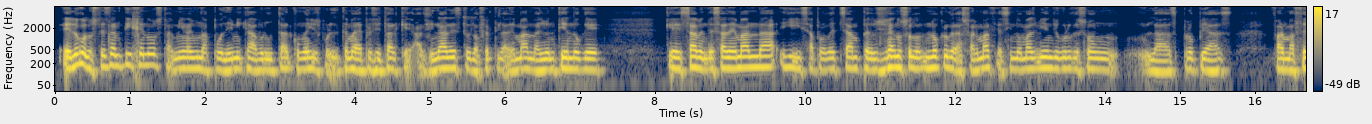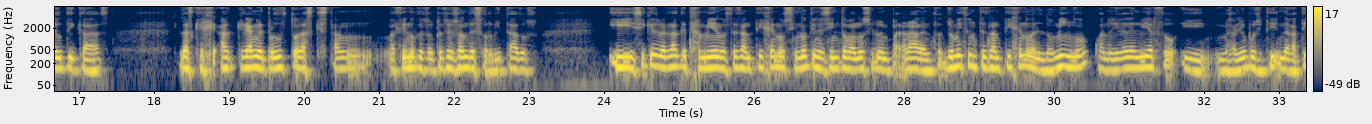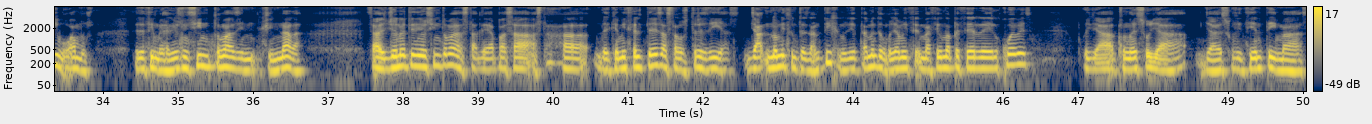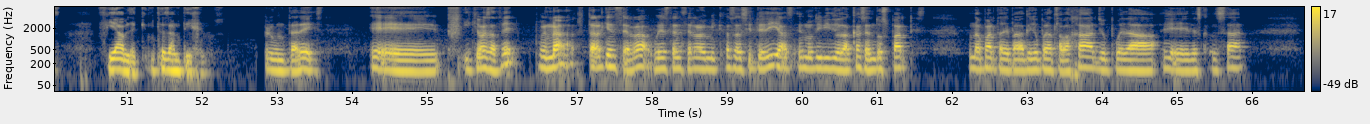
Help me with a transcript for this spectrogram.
Eh, luego los test de antígenos, también hay una polémica brutal con ellos por el tema de precio y tal, que al final esto es la oferta y la demanda. Yo entiendo que, que saben de esa demanda y se aprovechan, pero yo ya no solo, no creo que las farmacias, sino más bien yo creo que son las propias farmacéuticas las que crean el producto, las que están haciendo que esos precios son desorbitados. Y sí que es verdad que también los test de antígenos, si no tienes síntomas, no sirven para nada. Entonces, yo me hice un test de antígeno el domingo, cuando llegué del Bierzo, y me salió positivo, negativo, vamos. Es decir, me salió sin síntomas, sin, sin nada. ¿Sabes? Yo no he tenido síntomas hasta que ha pasado, hasta de que me hice el test, hasta los tres días. Ya no me hice un test de antígenos directamente, como ya me, hice, me hacía una PCR el jueves, pues ya con eso ya, ya es suficiente y más fiable que un test de antígenos. Preguntaréis, eh, ¿Y qué vas a hacer? Pues nada, estar aquí encerrado. Voy a estar encerrado en mi casa siete días. Hemos dividido la casa en dos partes. Una parte para que yo pueda trabajar, yo pueda eh, descansar.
